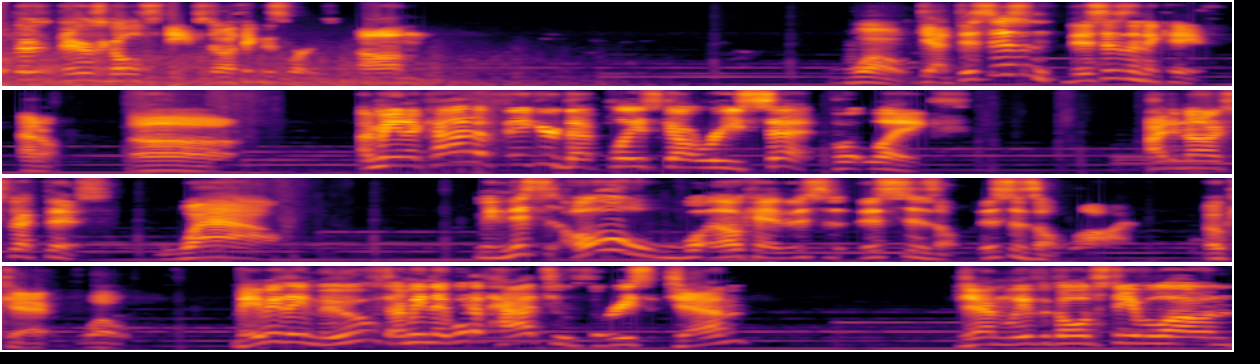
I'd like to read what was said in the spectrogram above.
Oh, there's there's a gold Steve, so I think this works. Um. Whoa. Yeah, this isn't this isn't a cave. I don't. Uh. I mean, I kind of figured that place got reset, but like, I did not expect this. Wow. I mean, this. Oh, okay. This is this is a this is a lot. Okay. Whoa. Maybe they moved. I mean, they would have had to if the recent gem. Gem, leave the gold Steve alone.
